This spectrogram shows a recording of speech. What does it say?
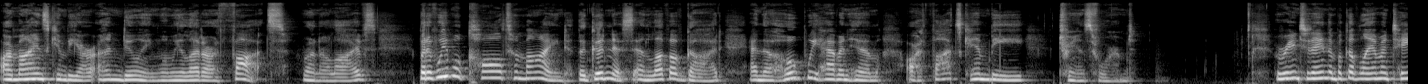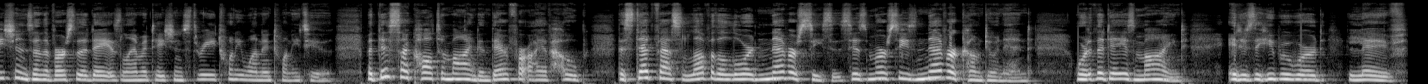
Our minds can be our undoing when we let our thoughts run our lives. But if we will call to mind the goodness and love of God and the hope we have in Him, our thoughts can be transformed. We're reading today in the book of Lamentations, and the verse of the day is Lamentations 3 21 and 22. But this I call to mind, and therefore I have hope. The steadfast love of the Lord never ceases, his mercies never come to an end. Word of the day is mind. It is the Hebrew word lev.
